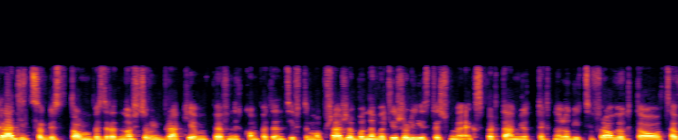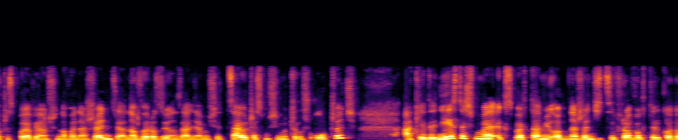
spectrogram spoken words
radzić sobie z tą bezradnością i brakiem pewnych kompetencji w tym obszarze, bo nawet jeżeli jesteśmy ekspertami od technologii cyfrowych, to cały czas pojawiają się nowe narzędzia, nowe rozwiązania, my się cały czas musimy czegoś uczyć, a kiedy nie jesteśmy ekspertami od narzędzi cyfrowych, tylko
